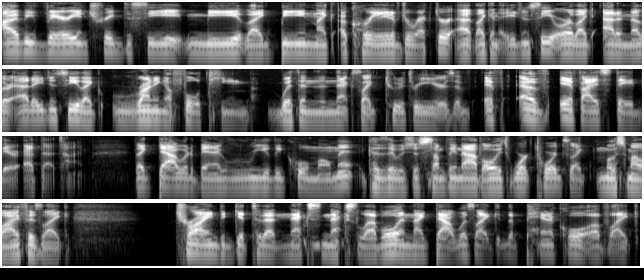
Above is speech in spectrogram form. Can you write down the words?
I'd be very intrigued to see me like being like a creative director at like an agency or like at another ad agency, like running a full team within the next like two to three years of if of if I stayed there at that time like that would have been a really cool moment because it was just something that I've always worked towards like most of my life is like trying to get to that next next level. And like that was like the pinnacle of like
